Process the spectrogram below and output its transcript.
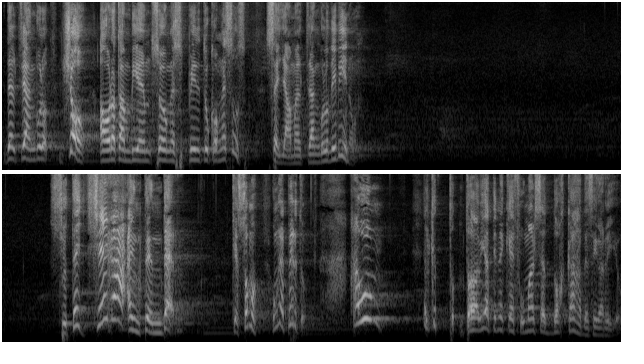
del triángulo, yo ahora también soy un espíritu con Jesús. Se llama el triángulo divino. Si usted llega a entender que somos un espíritu, aún el que todavía tiene que fumarse dos cajas de cigarrillo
